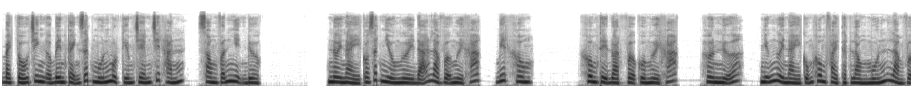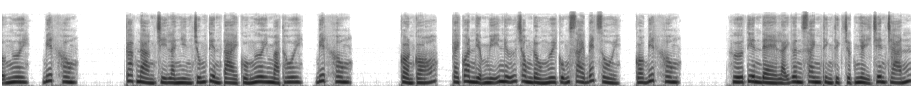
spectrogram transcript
Bạch Tố Trinh ở bên cạnh rất muốn một kiếm chém chết hắn, song vẫn nhịn được. Nơi này có rất nhiều người đã là vợ người khác, biết không? Không thể đoạt vợ của người khác. Hơn nữa, những người này cũng không phải thật lòng muốn làm vợ ngươi, biết không? Các nàng chỉ là nhìn chúng tiền tài của ngươi mà thôi, biết không? Còn có, cái quan niệm mỹ nữ trong đầu ngươi cũng sai bét rồi, có biết không? Hứa tiên đè lại gân xanh thình thịch trực nhảy trên chán,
